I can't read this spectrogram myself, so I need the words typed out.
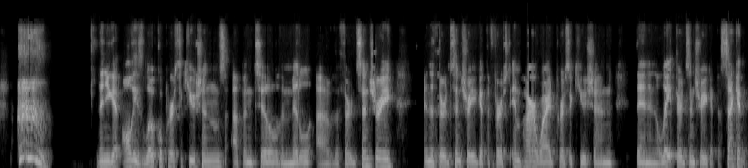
then you get all these local persecutions up until the middle of the third century in the third century, you get the first empire wide persecution. Then in the late third century, you get the second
